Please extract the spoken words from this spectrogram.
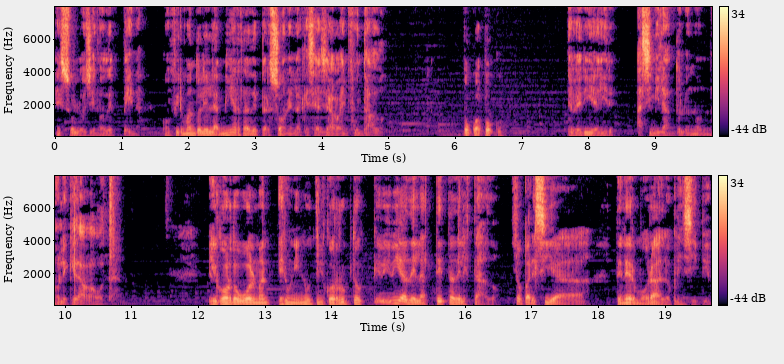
Eso lo llenó de pena, confirmándole la mierda de persona en la que se hallaba infundado. Poco a poco debería ir asimilándolo, no, no le quedaba otra. El gordo Wallman era un inútil corrupto que vivía de la teta del Estado. No parecía tener moral o principio.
